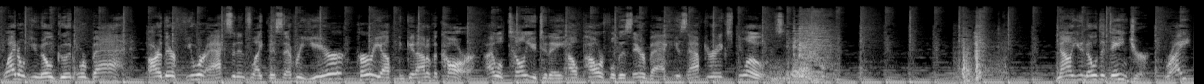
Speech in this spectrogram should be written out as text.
Why don't you know good or bad? Are there fewer accidents like this every year? Hurry up and get out of the car. I will tell you today how powerful this airbag is after it explodes. Now you know the danger, right?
